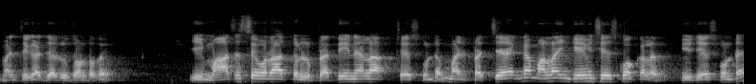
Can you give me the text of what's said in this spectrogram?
మంచిగా జరుగుతుంటుంది. ఈ మాస శివరాత్రులు ప్రతి నెల చేసుకుంటే మరి ప్రత్యేకంగా మళ్ళీ ఇంకేమి చేసుకోకలేదు ఇవి చేసుకుంటే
